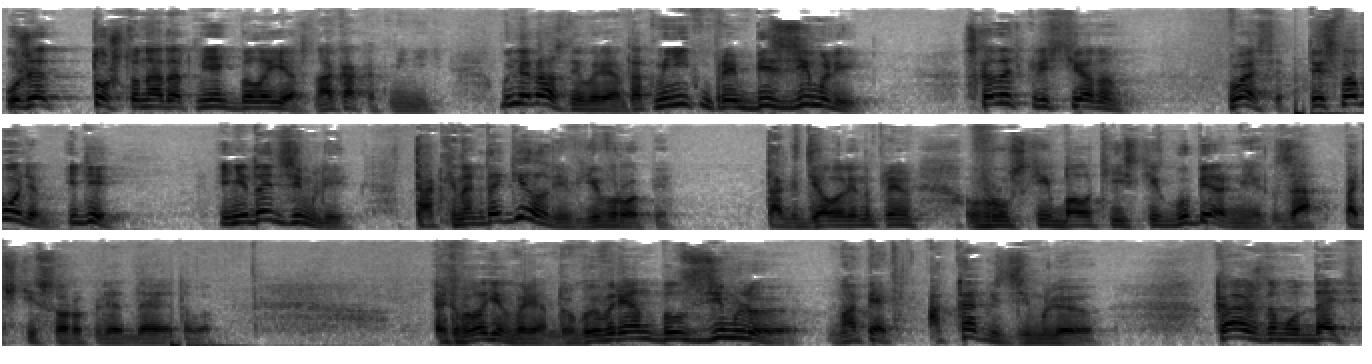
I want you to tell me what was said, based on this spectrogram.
Уже то, что надо отменять, было ясно. А как отменить? Были разные варианты. Отменить, например, без земли. Сказать крестьянам, Вася, ты свободен, иди. И не дать земли. Так иногда делали в Европе. Так делали, например, в русских балтийских губерниях за почти 40 лет до этого. Это был один вариант. Другой вариант был с землей. Но опять, а как с землей? Каждому дать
